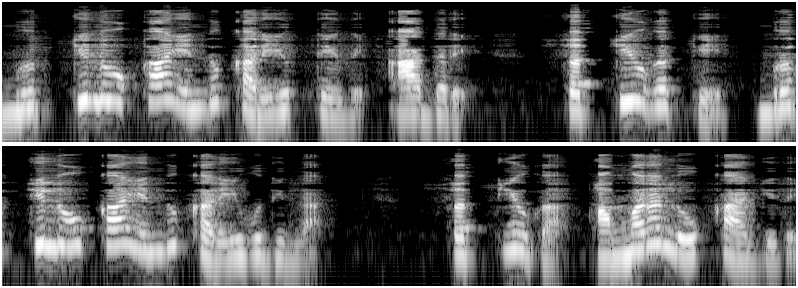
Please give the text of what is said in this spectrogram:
ಮೃತ್ಯುಲೋಕ ಎಂದು ಕರೆಯುತ್ತೇವೆ, ಆದರೆ ಸತ್ಯುಗಕ್ಕೆ ಮೃತ್ಯುಲೋಕ ಎಂದು ಕರೆಯುವುದಿಲ್ಲ. ಸತ್ಯುಗ ಅಮರ ಲೋಕ ಆಗಿದೆ.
